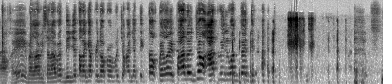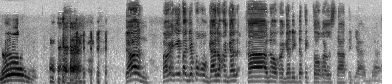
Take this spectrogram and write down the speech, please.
Okay, maraming salamat. Di niya talaga pinopromote yung kanyang TikTok. Pero i-follow nyo at will120. Yun. yan. Makikita niyo po kung gaano kagal ka, ano, kagaling na TikTokers natin yan. yan.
